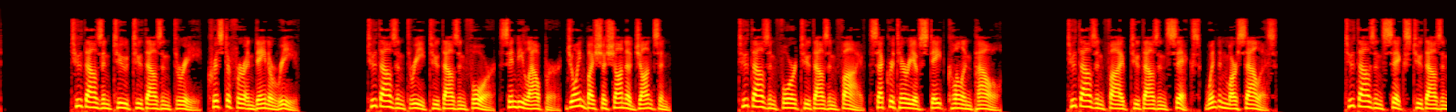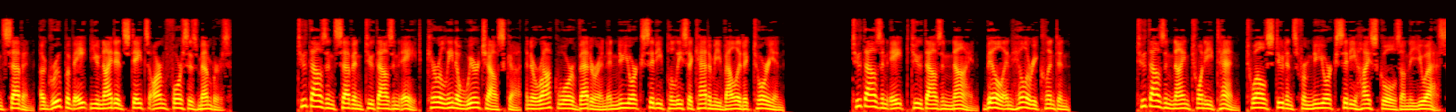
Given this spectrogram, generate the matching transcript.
2002–2003, Christopher and Dana Reeve. 2003–2004, Cyndi Lauper, joined by Shoshana Johnson. 2004–2005, Secretary of State Colin Powell. 2005–2006, Wynton Marsalis 2006–2007, a group of eight United States Armed Forces members. 2007–2008, Karolina Wierzchowska, an Iraq War veteran and New York City Police Academy valedictorian. 2008–2009, Bill and Hillary Clinton. 2009–2010, 12 students from New York City high schools on the U.S.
